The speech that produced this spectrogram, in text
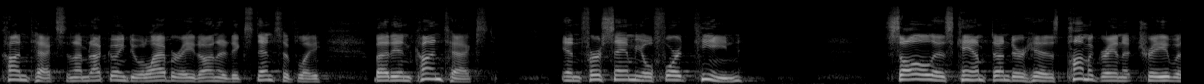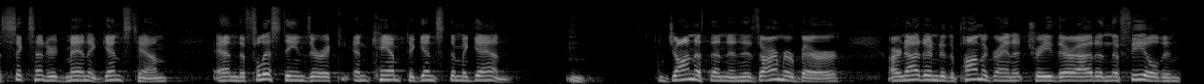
context, and I'm not going to elaborate on it extensively, but in context, in 1 Samuel 14, Saul is camped under his pomegranate tree with 600 men against him and the Philistines are encamped against them again. Jonathan and his armor bearer are not under the pomegranate tree, they're out in the field. And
